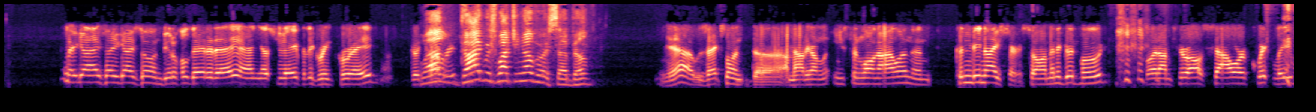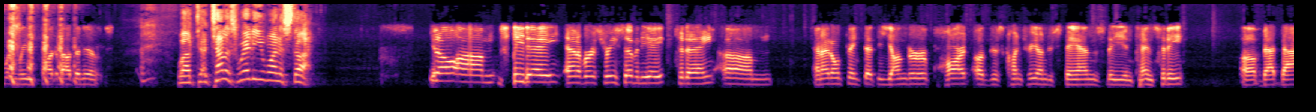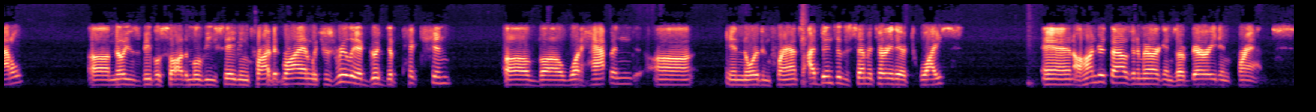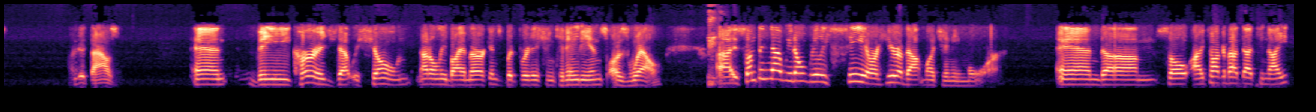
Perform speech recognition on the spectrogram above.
Hey guys, how you guys doing? Beautiful day today and yesterday for the Greek parade. Good Well, coverage. God was watching over us, uh, Bill. Yeah, it was excellent. Uh, I'm out here on Eastern Long Island and couldn't be nicer. So I'm in a good mood, but I'm sure I'll sour quickly when we talk about the news. Well, t- tell us, where do you want to start? You know, um, it's D-Day anniversary, 78 today. Um, and I don't think that the younger part of this country understands the intensity of that battle. Uh, millions of people saw the movie Saving Private Ryan, which was really a good depiction of uh, what happened uh, in northern France. I've been to the cemetery there twice, and 100,000 Americans are buried in France. 100,000. And the courage that was shown, not only by Americans, but British and Canadians as well, uh, is something that we don't really see or hear about much anymore. And um, so I talk about that tonight.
